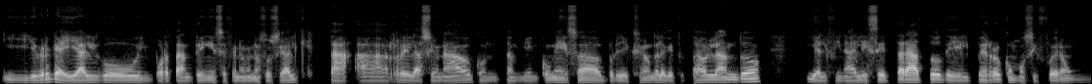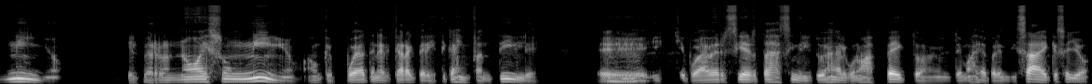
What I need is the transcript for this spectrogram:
y yo creo que hay algo importante en ese fenómeno social que está ah, relacionado con, también con esa proyección de la que tú estás hablando y al final ese trato del perro como si fuera un niño. El perro no es un niño, aunque pueda tener características infantiles eh, y que pueda haber ciertas similitudes en algunos aspectos, en el tema de aprendizaje, qué sé yo.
